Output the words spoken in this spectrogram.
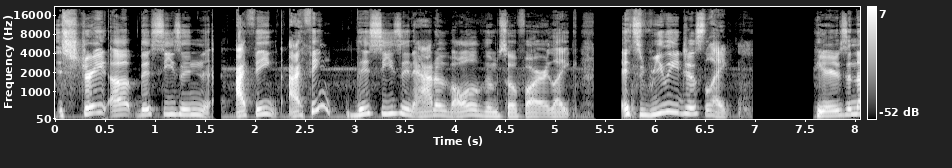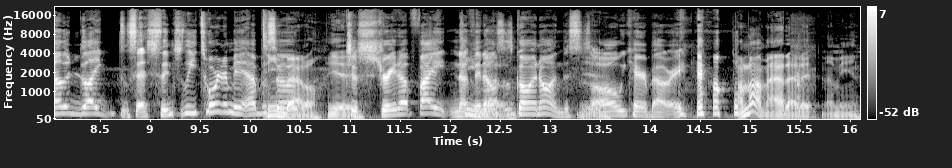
straight up this season, I think I think this season out of all of them so far, like it's really just like here's another like essentially tournament episode. Team battle. Yeah. Just straight up fight. Nothing else battle. is going on. This is Yeah. all we care about right now. I'm not mad at it. I mean,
